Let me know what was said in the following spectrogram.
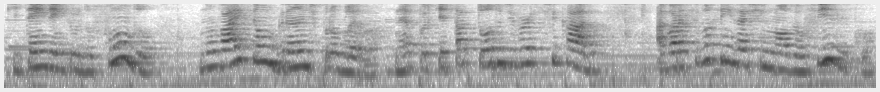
que tem dentro do fundo, não vai ser um grande problema, né? Porque está todo diversificado. Agora, se você investe em imóvel físico,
